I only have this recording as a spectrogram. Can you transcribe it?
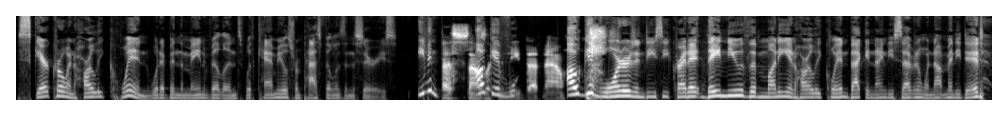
Scarecrow and Harley Quinn would have been the main villains, with cameos from past villains in the series. Even That sounds I'll like give- need that now. I'll give Warner's and DC credit. They knew the money in Harley Quinn back in '97 when not many did.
